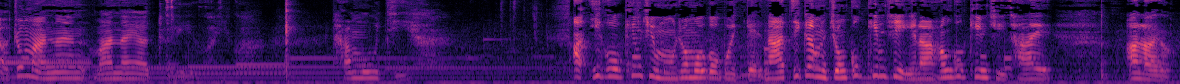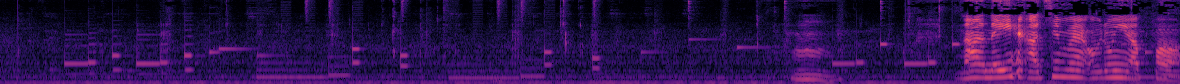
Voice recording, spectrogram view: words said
아, 좀 많은 많아야 돼 이거 이거 단무지. 아 이거 김치 먼저 먹어볼게. 나 지금 중국 김치랑 한국 김치 잘 알아요. 음. 나 내일 아침에 엉덩이 아파.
